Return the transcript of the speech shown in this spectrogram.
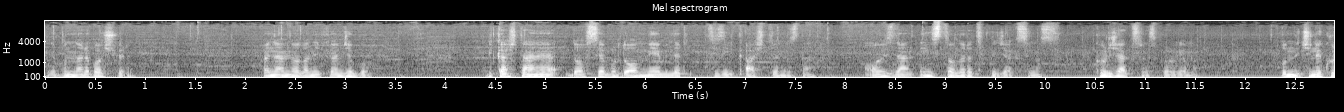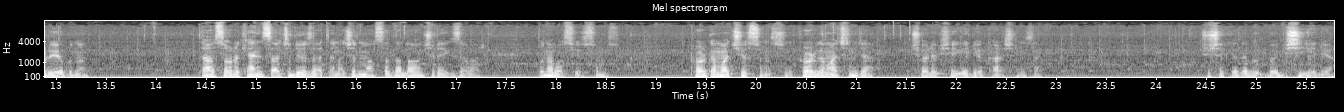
Şimdi bunları boş verin. Önemli olan ilk önce bu. Birkaç tane dosya burada olmayabilir siz ilk açtığınızda. O yüzden installer'a tıklayacaksınız. Kuracaksınız programı. Bunun içine kuruyor bunu. Daha sonra kendisi açılıyor zaten. Açılmazsa da Launcher Exe var. Buna basıyorsunuz. Programı açıyorsunuz. Şimdi programı açınca şöyle bir şey geliyor karşınıza. Şu şekilde böyle bir şey geliyor.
